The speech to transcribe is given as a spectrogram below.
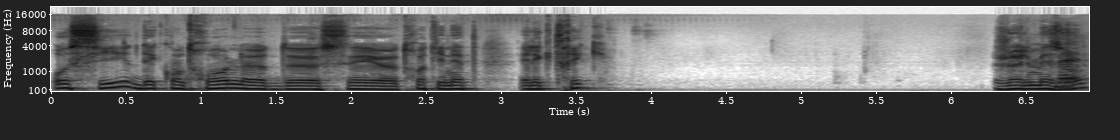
aussi des contrôles de ces euh, trottinettes électriques? Joël Maison?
